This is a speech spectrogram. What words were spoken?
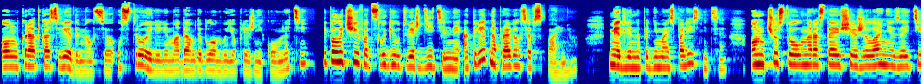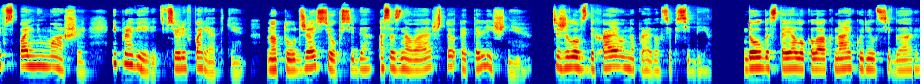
Он кратко осведомился, устроили ли мадам де Блон в ее прежней комнате, и, получив от слуги утвердительный ответ, направился в спальню. Медленно поднимаясь по лестнице, он чувствовал нарастающее желание зайти в спальню Маши и проверить, все ли в порядке но тут же осек себя, осознавая, что это лишнее. Тяжело вздыхая, он направился к себе. Долго стоял около окна и курил сигары.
